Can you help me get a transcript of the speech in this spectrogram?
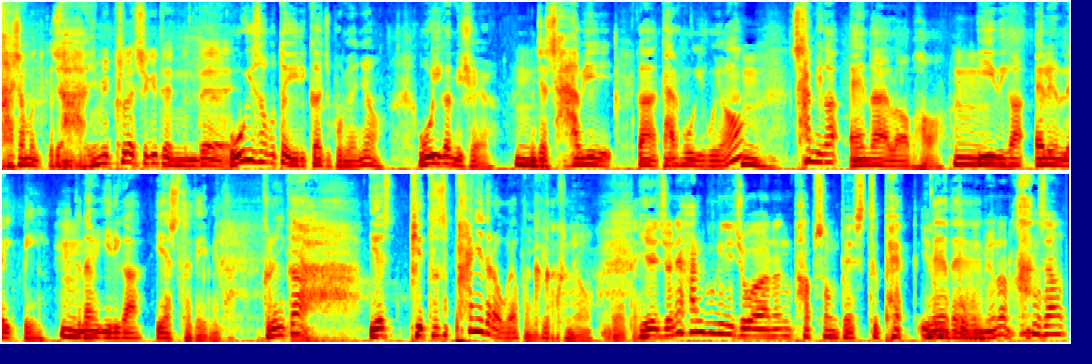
다시 한번 느꼈습니다. 야, 이미 클래식이 됐는데. 5위서부터 1위까지 보면요. 5위가 미셸. 음. 이제 4위가 다른 곡이고요. 음. 3위가 And I Love Her. 음. 2위가 Eleanor Rigby. 음. 그다음에 1위가 Yesterday입니다. 그러니까 예, 비틀즈 판이더라고요, 보니까. 그렇군요. 네네. 예전에 한국인이 좋아하는 팝송 베스트 100 이런 거 네네. 뽑으면은 항상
